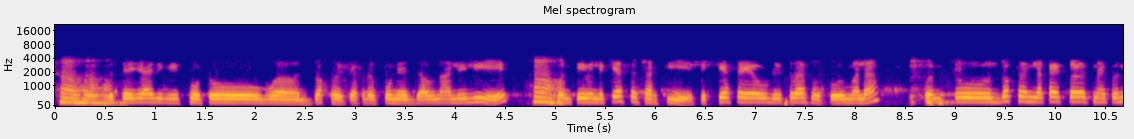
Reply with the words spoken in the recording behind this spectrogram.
हा हा हा. तर त्याच्या आधी मी फोटो डॉक्टरच्याकडे पुण्यात जाऊन आलेली आहे. पण ते म्हणले केसासारखी आहे. ते केसा एवढी त्रास होतो मला पण तो डॉक्टरांना काय कळत नाही पण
